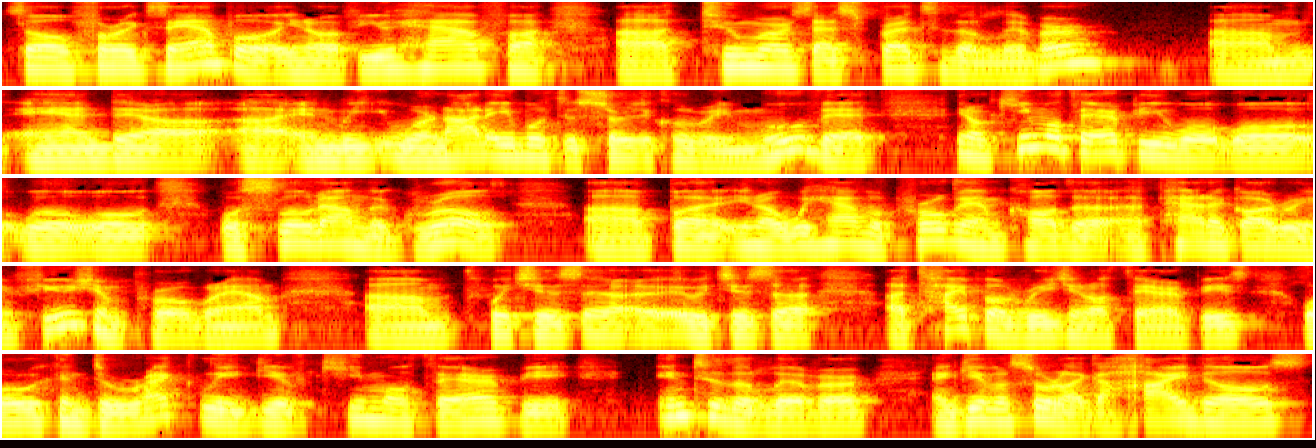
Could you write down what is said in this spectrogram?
So, for example, you know, if you have tumors that spread to the liver, um, and uh, uh, and we were not able to surgically remove it. You know, chemotherapy will will will will, will slow down the growth, uh, but you know we have a program called the hepatic artery infusion program, um, which is a, which is a, a type of regional therapies where we can directly give chemotherapy into the liver and give a sort of like a high dose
